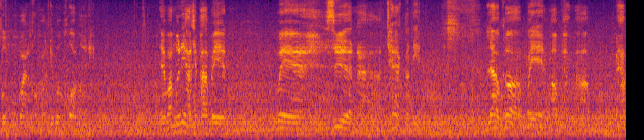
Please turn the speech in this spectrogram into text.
กลุ่มหมู่บ้านของเขาอยู่เบื้องขวามือนี่แต่ว่ามื้อนี้เขาจะพาไป เวเสื้อหนาแท็กตัวนี้ แล้วก็ไปเอาไปครับ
